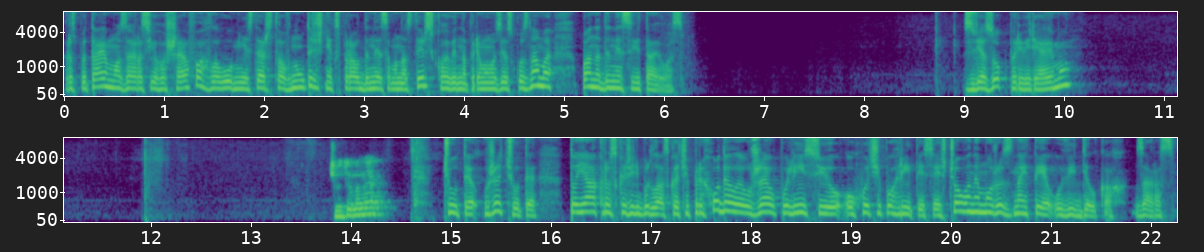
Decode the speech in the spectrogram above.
Розпитаємо зараз його шефа, главу міністерства внутрішніх справ Дениса Монастирського. Він на прямому зв'язку з нами. Пане Денисе, вітаю вас. Зв'язок перевіряємо. Чути мене? Чути, уже чути. То як розкажіть, будь ласка, чи приходили вже в поліцію охочі погрітися? Що вони можуть знайти у відділках зараз?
